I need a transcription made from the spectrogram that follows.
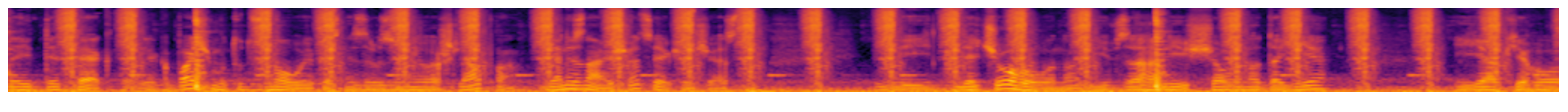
Цей детектор. Як бачимо, тут знову якась незрозуміла шляпа. Я не знаю, що це, якщо чесно. І, для чого воно, і взагалі, що воно дає. І як його.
